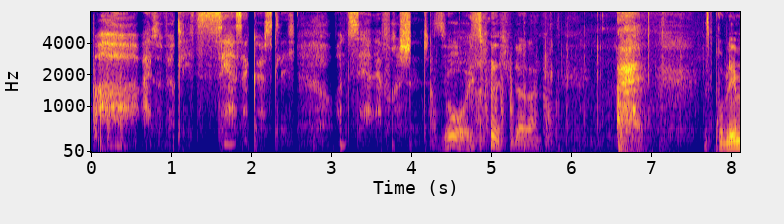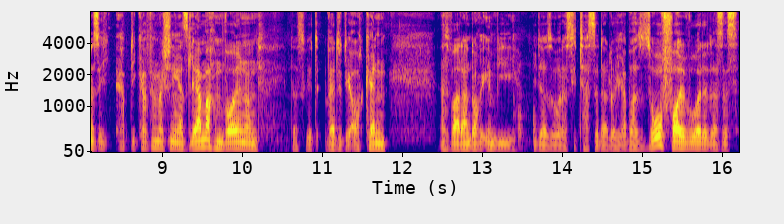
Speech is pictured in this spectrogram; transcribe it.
Oh, also wirklich sehr, sehr köstlich und sehr erfrischend. So, jetzt bin ich wieder dran. Das Problem ist, ich habe die Kaffeemaschine jetzt leer machen wollen und das wird, werdet ihr auch kennen. Es war dann doch irgendwie wieder so, dass die Tasse dadurch aber so voll wurde, dass es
